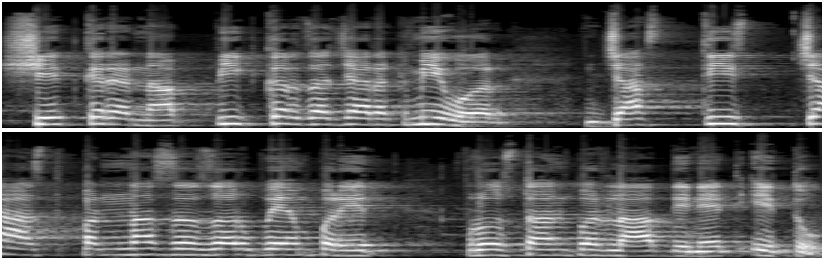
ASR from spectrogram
शेतकऱ्यांना पीक कर्जाच्या रकमेवर जास्तीत जास्त पन्नास हजार रुपयांपर्यंत प्रोत्साहनपर लाभ देण्यात येतो.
